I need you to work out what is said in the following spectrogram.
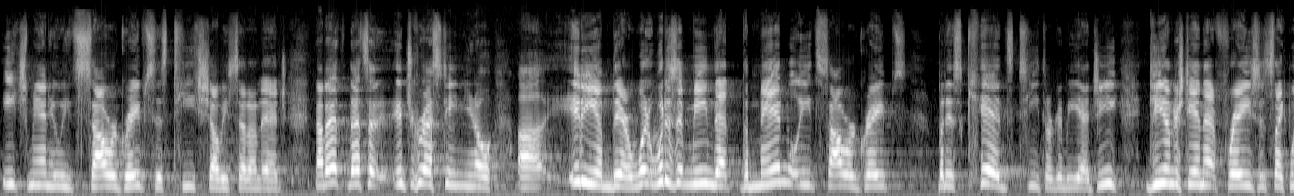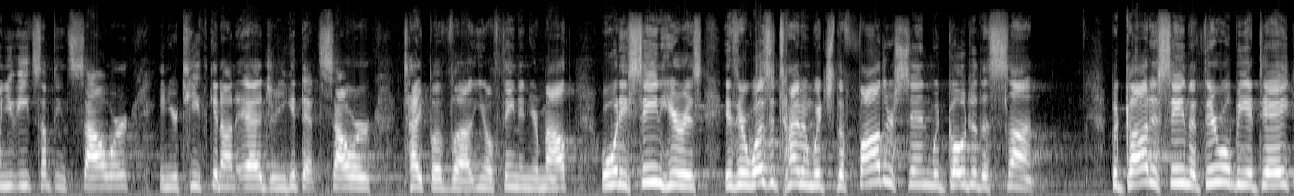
Each man who eats sour grapes, his teeth shall be set on edge. Now, that, that's an interesting, you know, uh, idiom there. What, what does it mean that the man will eat sour grapes, but his kids' teeth are going to be you, do you understand that phrase? It's like when you eat something sour and your teeth get on edge, or you get that sour type of, uh, you know, thing in your mouth. Well, what he's saying here is, is there was a time in which the father's sin would go to the son. But God is saying that there will be a day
